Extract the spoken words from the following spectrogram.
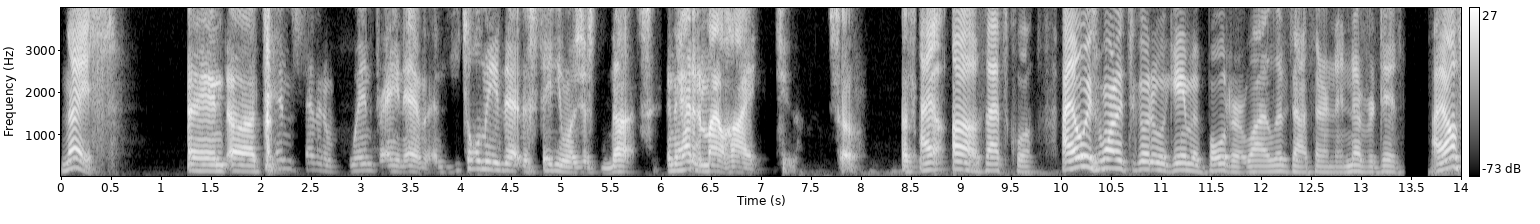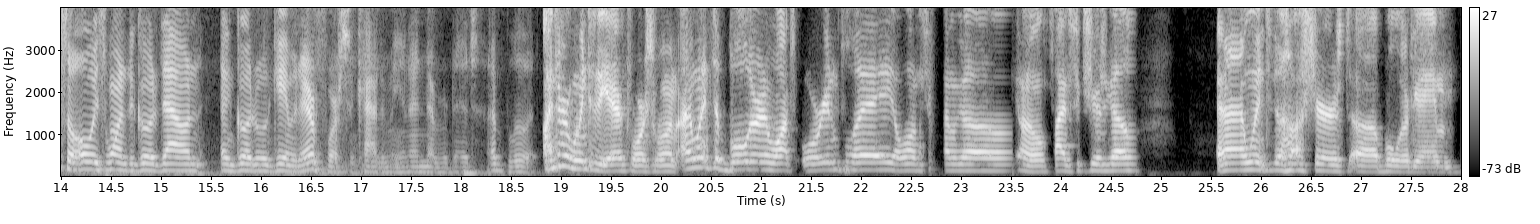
Nice. And uh, 10-7 win for A&M. And he told me that the stadium was just nuts, and they had it a mile high too. So that's I oh, that's cool. I always wanted to go to a game at Boulder while I lived out there, and I never did. I also always wanted to go down and go to a game at Air Force Academy, and I never did. I blew it. I never went to the Air Force one. I went to Boulder to watch Oregon play a long time ago. I don't know, five, six years ago. And I went to the Huskers uh, Boulder game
